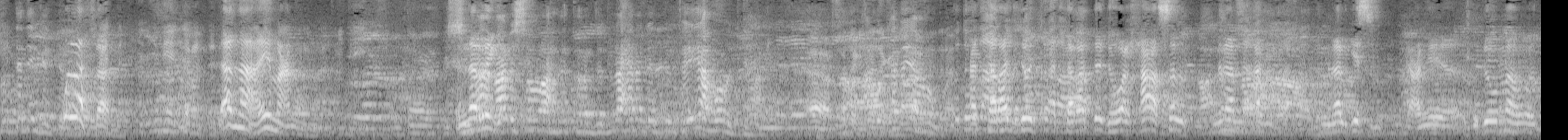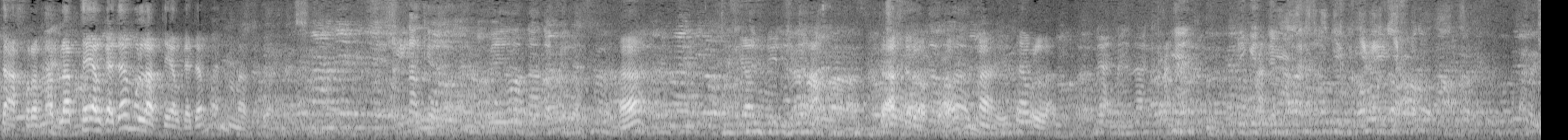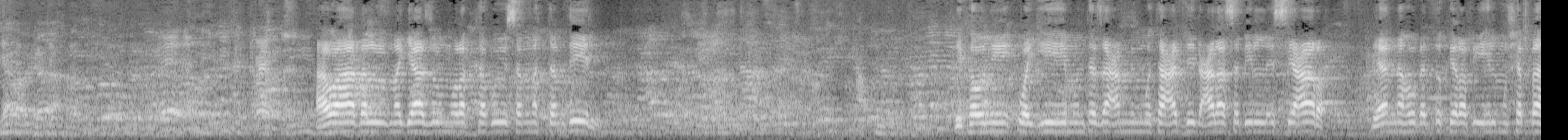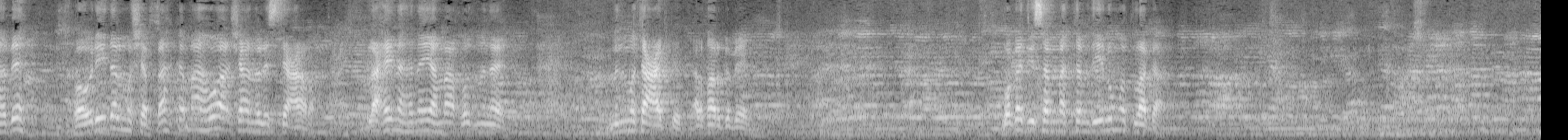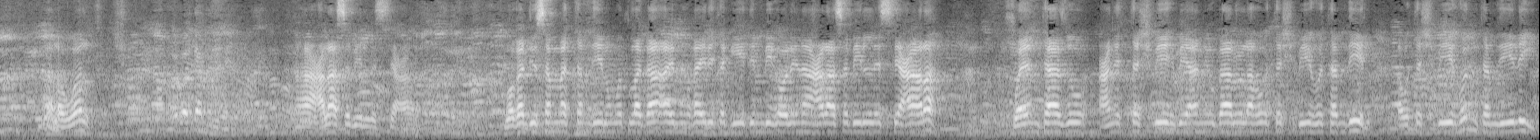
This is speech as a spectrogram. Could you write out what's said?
ولا الثانية لأنها هي معناها إن ما الرجل بيصير واحد التردد لا إحنا قدمت اياه وردها آه، التردد التردد هو الحاصل من ال- من الجسم. يعني قدومه وتأخره. ما بلا بتي القدم ولا بتي القدم وين ما بتي هناك بيننا هناك ها؟ تأخر أخرى ما هي ولا يقدم أو هذا المجاز المركب يسمى التمثيل. لكون وجهه منتزعا من متعدد على سبيل الاستعارة لأنه قد ذكر فيه المشبه به وأريد المشبه كما هو شأن الاستعارة. لا حين هنا مأخذ من إيه؟ من متعدد الفرق بينهم. وقد يسمى التمثيل مطلقا. الأول. آه، على سبيل الاستعارة وقد يسمى التمثيل مطلقا أي من غير تقييد بقولنا على سبيل الاستعارة ويمتاز عن التشبيه بأن يقال له تشبيه تمثيل أو تشبيه تمثيلي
